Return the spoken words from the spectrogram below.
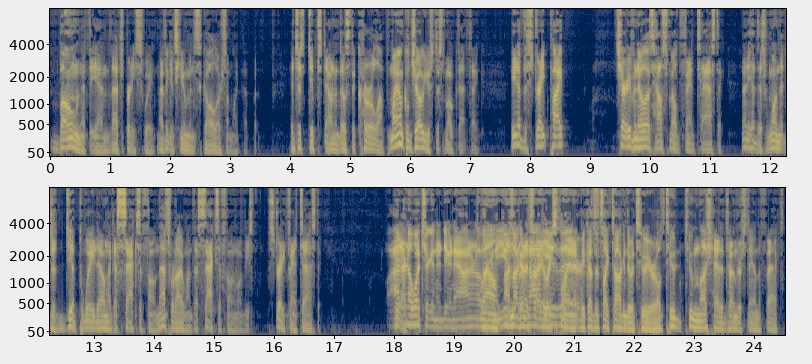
bone at the end. That's pretty sweet. I think it's human skull or something like that. It just dips down and does the curl up. My uncle Joe used to smoke that thing. He'd have the straight pipe, cherry vanilla. His house smelled fantastic. Then he had this one that just dipped way down like a saxophone. That's what I want. The saxophone would be straight fantastic. I Yeah. don't know what you're going to do now. I don't know. Well, if you're use I'm not going to try to explain it, or- because it's like talking to a two year old. Too too mush headed to understand the facts.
